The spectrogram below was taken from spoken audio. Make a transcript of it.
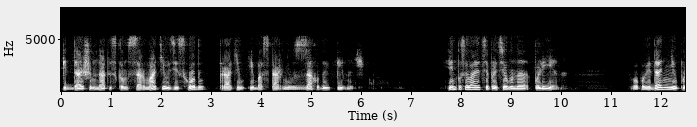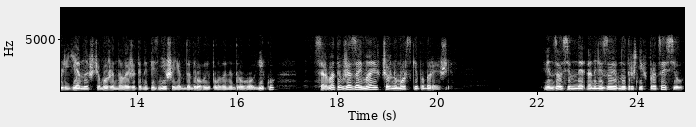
під дальшим натиском сарматів зі сходу, траків і бастарнів з заходу і півночі. Він посилається при цьому на Полієна. В оповіданні Полієна, що може належати не пізніше, як до другої половини другого віку, сармати вже займають Чорноморське побережжя. Він зовсім не аналізує внутрішніх процесів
